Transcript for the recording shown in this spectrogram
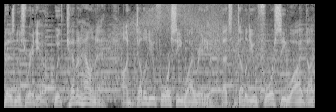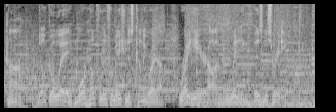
Business Radio with Kevin Hallinan on W4CY Radio. That's W4CY.com. Don't go away. More helpful information is coming right up, right here on Winning Business Radio.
